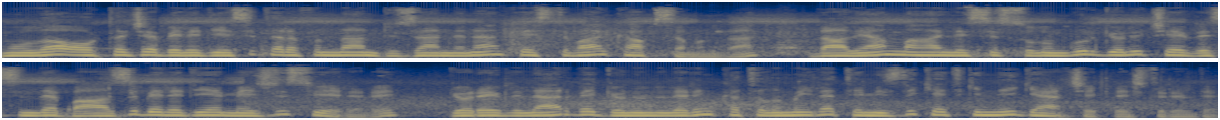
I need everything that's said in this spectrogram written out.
Muğla Ortaca Belediyesi tarafından düzenlenen festival kapsamında, Dalyan Mahallesi Sulungur Gölü çevresinde bazı belediye meclis üyeleri, görevliler ve gönüllülerin katılımıyla temizlik etkinliği gerçekleştirildi.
